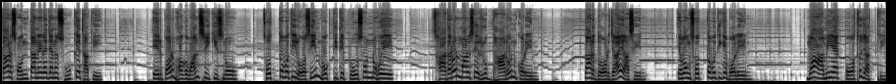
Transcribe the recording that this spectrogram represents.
তার সন্তানেরা যেন সুখে থাকে। এরপর ভগবান শ্রীকৃষ্ণ সত্যবতীর অসীম ভক্তিতে প্রসন্ন হয়ে সাধারণ মানুষের রূপ ধারণ করেন। তার দরজায় আসেন এবং সত্যবতীকে বলেন, মা, আমি এক পথযাত্রী।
